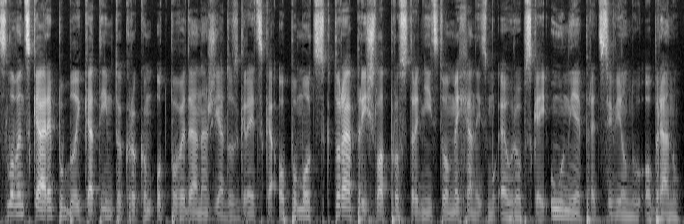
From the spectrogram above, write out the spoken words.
Slovenská republika týmto krokom odpovedá na žiadosť Grécka o pomoc, ktorá prišla prostredníctvom mechanizmu Európskej únie pre civilnú obranu.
